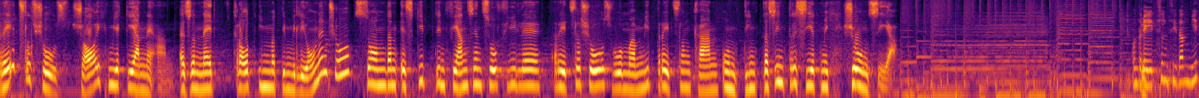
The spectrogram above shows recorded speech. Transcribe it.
Rätselshows schaue ich mir gerne an. Also nicht gerade immer die Millionenshow, sondern es gibt im Fernsehen so viele Rätselshows, wo man miträtseln kann und das interessiert mich schon sehr. Und rätseln Sie dann mit?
